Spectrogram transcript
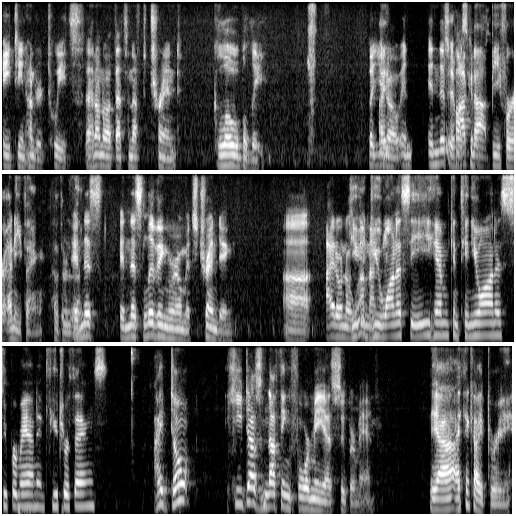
1800 tweets i don't know if that's enough to trend globally but you I- know in in this It must pocket of- not be for anything other than. in this in this living room it's trending uh i don't know do you, do you want to see him continue on as Superman in future things? i don't he does nothing for me as superman Yeah, I think I agree.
